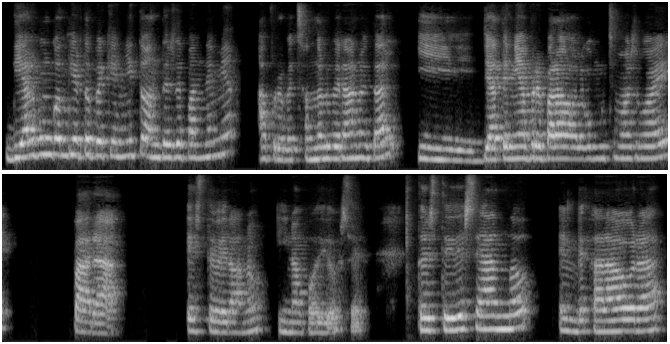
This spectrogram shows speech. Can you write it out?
Di algún concierto pequeñito antes de pandemia, aprovechando el verano y tal, y ya tenía preparado algo mucho más guay para este verano y no ha podido ser. Entonces estoy deseando empezar ahora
